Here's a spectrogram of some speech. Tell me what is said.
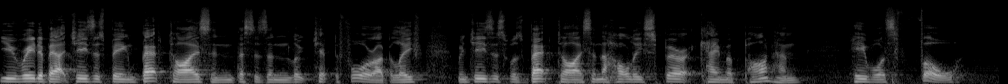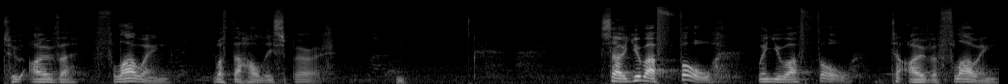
you read about Jesus being baptized, and this is in Luke chapter 4, I believe, when Jesus was baptized and the Holy Spirit came upon him, he was full to overflowing with the Holy Spirit. So you are full when you are full to overflowing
